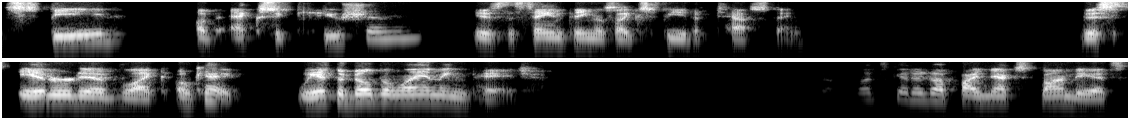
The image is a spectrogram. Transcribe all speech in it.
Speed of execution is the same thing as like speed of testing. This iterative, like, okay, we have to build a landing page. Let's get it up by next Monday. It's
